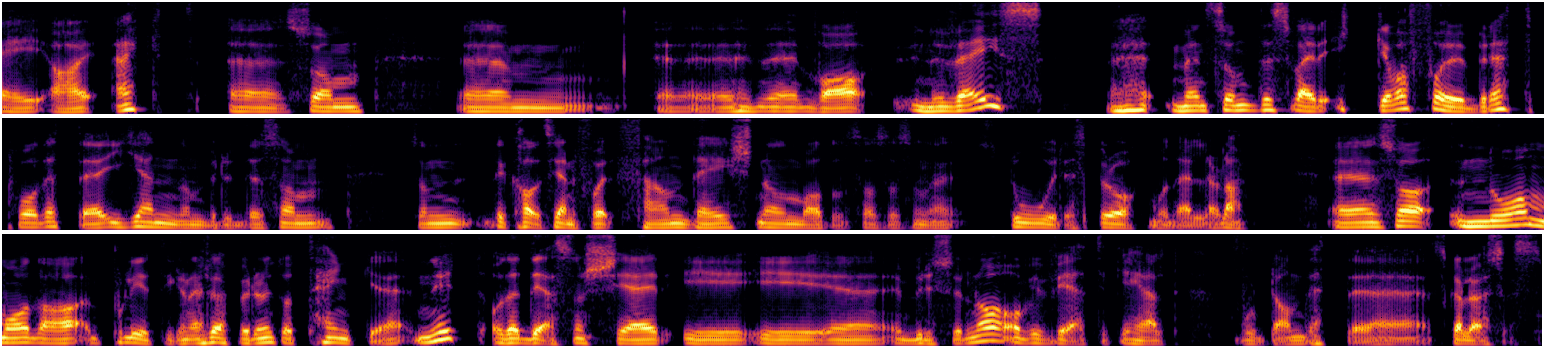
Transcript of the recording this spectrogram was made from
AI Act, som var underveis, men som dessverre ikke var forberedt på dette gjennombruddet som, som det kalles gjerne for foundational models, altså sånne store språkmodeller. da. Eh, så nå må da politikerne løpe rundt og tenke nytt, og det er det som skjer i, i, i Brussel nå, og vi vet ikke helt hvordan dette skal løses.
